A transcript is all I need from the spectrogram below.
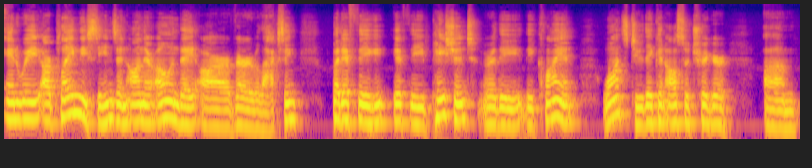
And we are playing these scenes, and on their own they are very relaxing. But if the if the patient or the the client wants to, they can also trigger um,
